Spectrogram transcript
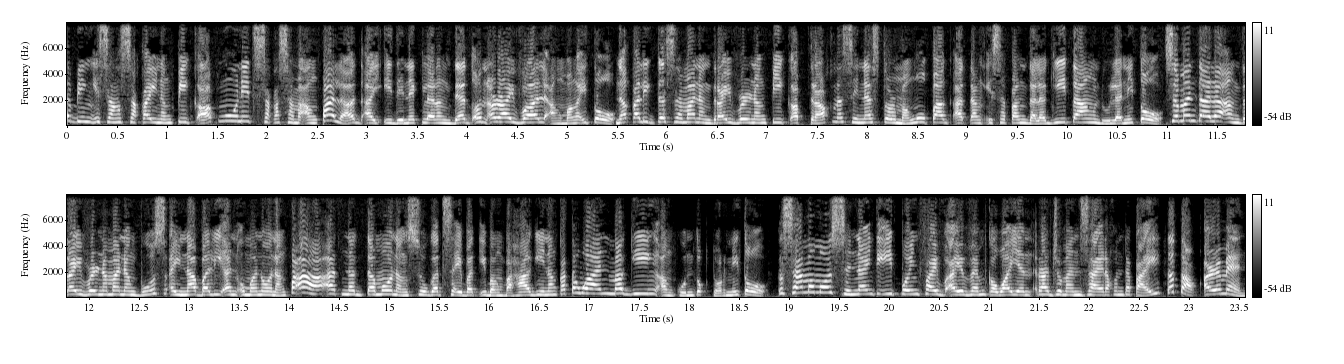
labing isang sakay ng pick-up ngunit sa kasamaang palad ay idineklarang dead on arrival ang mga ito. Nakaligtas naman ang driver ng pick-up truck na si Nestor Mangupag at ang isa pang dalagitang lula nito. Samantala ang driver naman ng bus ay nabalian umano ng paa at nagtamo ng sugat sa iba't ibang bahagi ng katawan maging ang konduktor nito. Kasama mo sa 98.5 IFM Kawayan Radyo Man Zaira Kuntapay, Tatak RMN.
